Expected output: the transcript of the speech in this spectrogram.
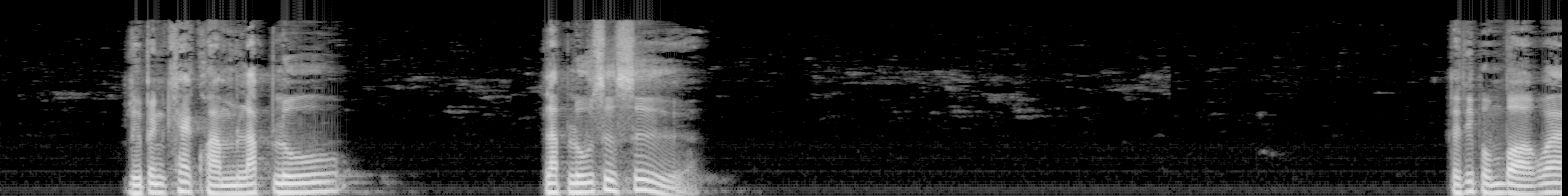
ๆ หรือเป็นแค่ความรับรู้ รับรู้ซื่อๆ แต่ที่ผมบอกว่า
